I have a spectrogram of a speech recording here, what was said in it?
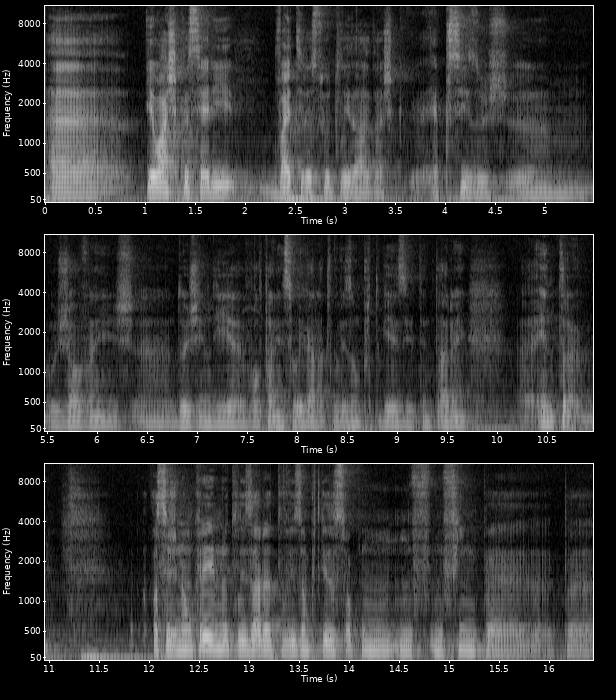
Ah, eu acho que a série vai ter a sua utilidade, acho que é preciso os, hum, os jovens ah, de hoje em dia voltarem-se a ligar à televisão portuguesa e tentarem ah, entrar. Ou seja, não querem utilizar a televisão portuguesa só como um, um fim para, para,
